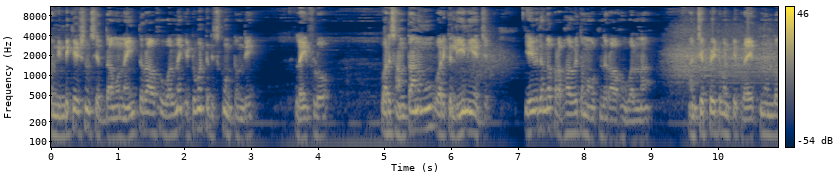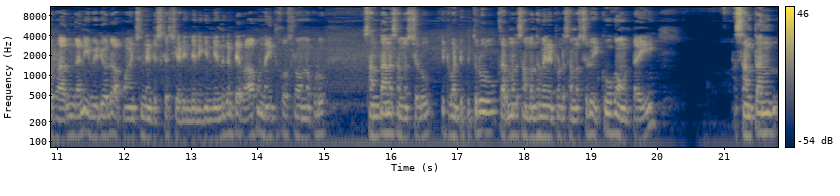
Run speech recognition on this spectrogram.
కొన్ని ఇండికేషన్స్ ఇద్దాము. నైన్త్ రాహు వలన ఎటువంటి రిస్క్ ఉంటుంది లైఫ్లో? వారి సంతానము వారికి లీనియేజ్ ఏ విధంగా ప్రభావితం అవుతుంది రాహు వలన అని చెప్పేటువంటి ప్రయత్నంలో భాగంగానే ఈ వీడియోలో ఆ పాయింట్స్ నేను డిస్కస్ చేయడం జరిగింది. ఎందుకంటే రాహు నైన్త్ హౌస్లో ఉన్నప్పుడు సంతాన సమస్యలు ఇటువంటి పితృ కర్మల సంబంధమైనటువంటి సమస్యలు ఎక్కువగా ఉంటాయి. సంతానం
